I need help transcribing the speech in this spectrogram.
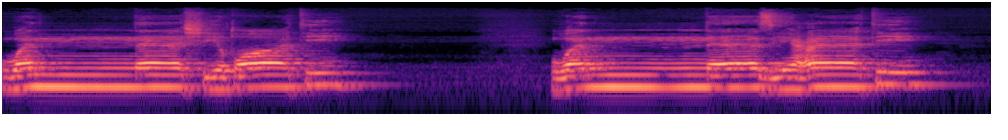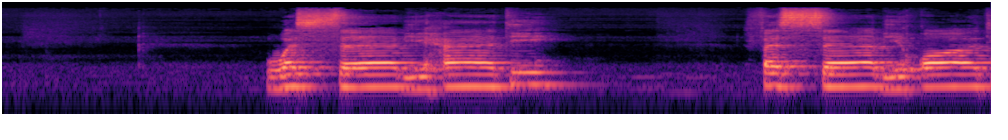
والناشطات والنازعات والسابحات فالسابقات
